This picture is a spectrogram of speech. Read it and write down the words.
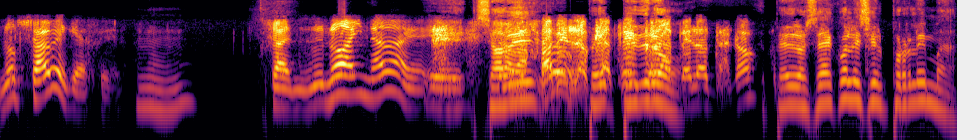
no sabe qué hacer. O sea, no, no hay nada. eh, ¿Sabes? trabajado. Saben lo que con Pedro. la pelota, ¿no? Pedro, ¿sabes cuál es el problema?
